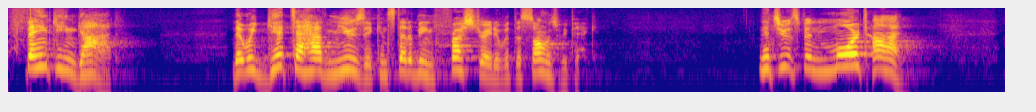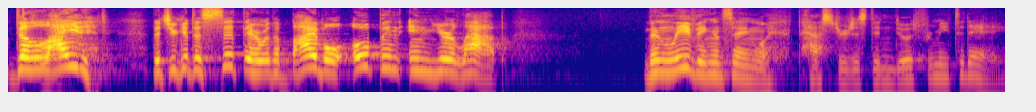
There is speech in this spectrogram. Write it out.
thanking God that we get to have music instead of being frustrated with the songs we pick. That you would spend more time delighted that you get to sit there with a Bible open in your lap than leaving and saying, Well, Pastor just didn't do it for me today.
